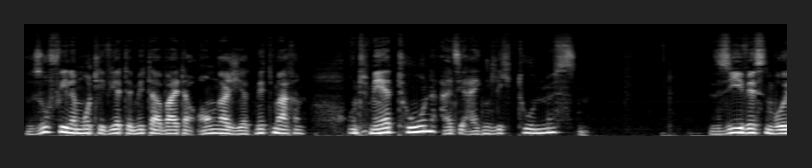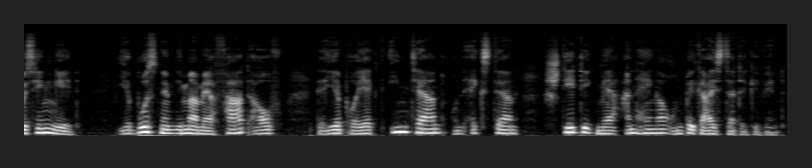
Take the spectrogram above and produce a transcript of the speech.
so viele motivierte Mitarbeiter engagiert mitmachen und mehr tun, als sie eigentlich tun müssten. Sie wissen, wo es hingeht. Ihr Bus nimmt immer mehr Fahrt auf, der Ihr Projekt intern und extern stetig mehr Anhänger und Begeisterte gewinnt.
